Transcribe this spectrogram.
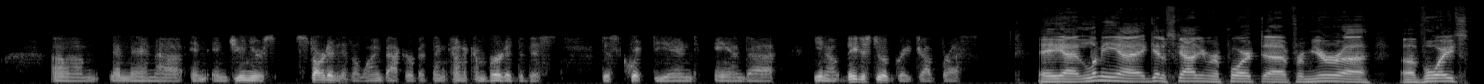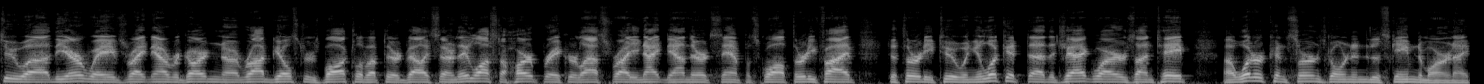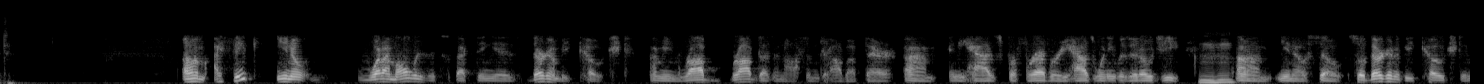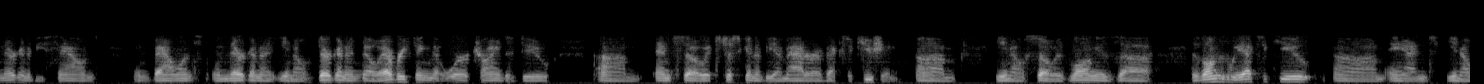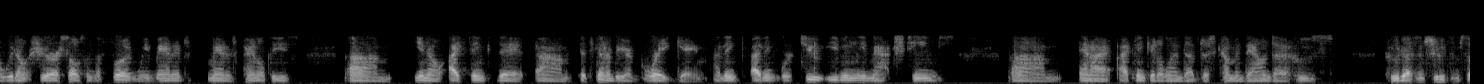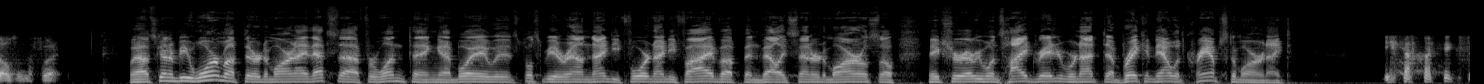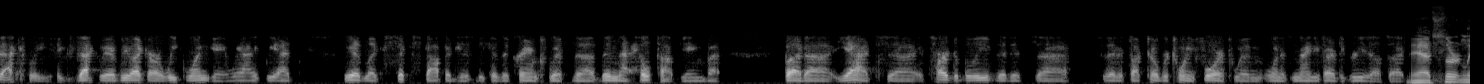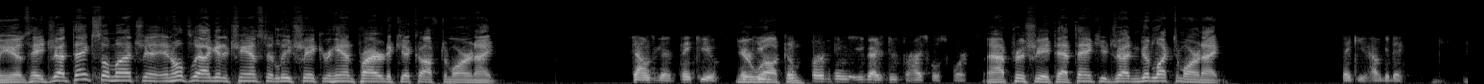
Um, and then uh, and, and juniors started as a linebacker, but then kind of converted to this this quick D end, and uh, you know they just do a great job for us. Hey, uh, let me uh, get a scouting report uh, from your uh, uh, voice to uh, the airwaves right now regarding Rob Gilster's ball club up there at Valley Center. They lost a heartbreaker last Friday night down there at San Pasqual, 35 to 32. When you look at the Jaguars on tape, what are concerns going into this game tomorrow night? Um, I think you know what I'm always expecting is they're going to be coached. I mean, Rob Rob does an awesome job up there, um, and he has for forever. He has when he was at OG. Mm-hmm. Um, you know, so so they're going to be coached and they're going to be sound and balanced, and they're going to you know they're going to know everything that we're trying to do, um, and so it's just going to be a matter of execution. Um, you know, so as long as uh, as long as we execute um, and you know we don't shoot ourselves in the foot and we manage manage penalties um, you know, I think that um, it's going to be a great game. I think I think we're two evenly matched teams, um, and I, I think it'll end up just coming down to who's who doesn't shoot themselves in the foot. Well, it's going to be warm up there tomorrow night. That's uh, for one thing. Uh, boy, it's supposed to be around 94, 95 up in Valley Center tomorrow. So make sure everyone's hydrated. We're not uh, breaking down with cramps tomorrow night. Yeah, exactly, exactly. It'd be like our week one game. We I think we had we had like six stoppages because of cramps with uh, then that hilltop game. But but uh, yeah, it's uh, it's hard to believe that it's uh, that it's October 24th when when it's 95 degrees outside. Yeah, it certainly is. Hey, Judd, thanks so much, and hopefully I'll get a chance to at least shake your hand prior to kickoff tomorrow night. Sounds good. Thank you. You're Thank welcome. You for everything that you guys do for high school sports. I appreciate that. Thank you, Judd, and good luck tomorrow night. Thank you. Have a good day.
